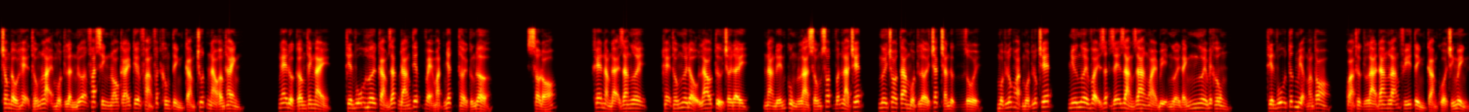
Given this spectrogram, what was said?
trong đầu hệ thống lại một lần nữa phát sinh nó cái kia phảng phất không tình cảm chút nào âm thanh. Nghe được âm thanh này, thiên vũ hơi cảm giác đáng tiếc vẻ mặt nhất thời cứng đờ. Sau đó, khe nằm đại gia ngươi, hệ thống ngươi đậu lao tử chơi đây, nàng đến cùng là sống sót vẫn là chết, ngươi cho ta một lời chắc chắn được rồi, một lúc hoặc một lúc chết, như ngươi vậy rất dễ dàng ra ngoài bị người đánh, ngươi biết không? Thiên vũ tức miệng mắng to, quả thực là đang lãng phí tình cảm của chính mình.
